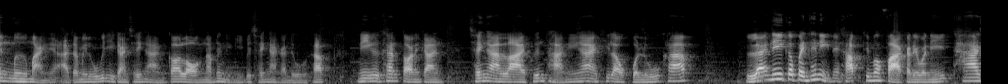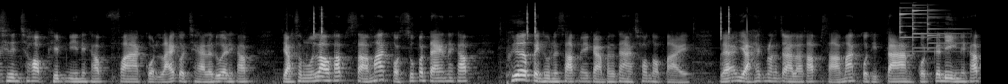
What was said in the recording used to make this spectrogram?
ป็นมือใหม่เนี่ยอาจจะไม่รู้วิธีการใช้งานก็ลองนำเทคนิคนี้ไปใช้งานกันดูครับนี่คือขั้นตอนในการใช้งานไลน์พื้นฐานง่ายๆ ที่เราควรรู้ครับ และนี่ก็เป็นเทคนิคนะครับที่มาฝากกันในวันนี้ ถ้าชื่นชอบคลิปนี้นะครับฝากกดไลค์กดแชร์แล้วด้วยนะครับ อยากสนับสนุนเราครับสามารถกดซุปเปอร์แตงนะครับเพื่อเป็นทุนทรัพย์ในการพัฒนาช่องต่อไป และอยากให้กำลังใจเราครับ สามารถกดติดตามกดกระดิ่งนะครับ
